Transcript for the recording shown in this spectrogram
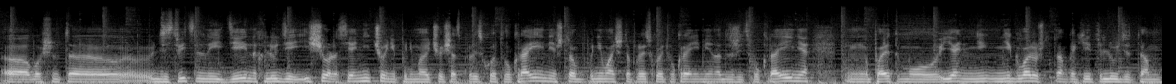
э, в общем-то, действительно идейных людей. Еще раз, я ничего не понимаю, что сейчас происходит в Украине. Чтобы понимать, что происходит в Украине, мне надо жить в Украине. Поэтому я не, не говорю, что там какие-то люди, там,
